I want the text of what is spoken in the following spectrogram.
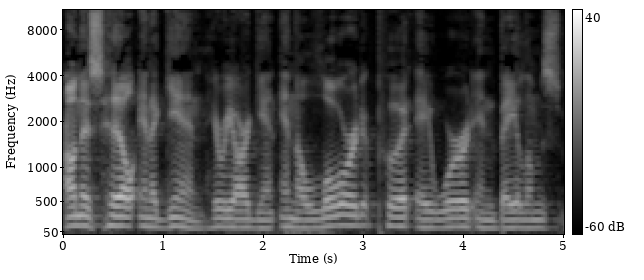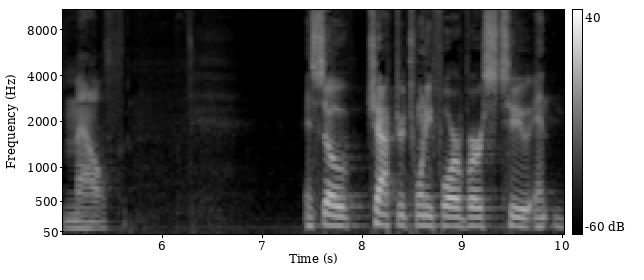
on this hill. And again, here we are again. And the Lord put a word in Balaam's mouth. And so, chapter 24, verse 2, and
